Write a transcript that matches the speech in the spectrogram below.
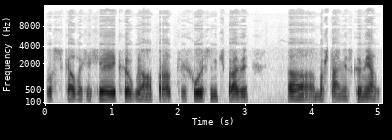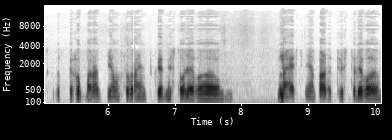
просто си казах, ехе, какъв голям апарат, какви хубави снимки прави. А, баща ми иска, ми аз да такъв апарат, имам събрание тук едни 100 лева, най-ефтиният апарат е 300 лева,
